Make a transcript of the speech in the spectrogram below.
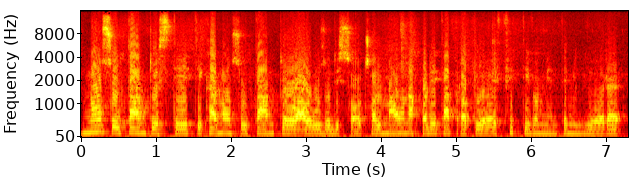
non soltanto estetica, non soltanto a uso di social, ma una qualità proprio effettivamente migliore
